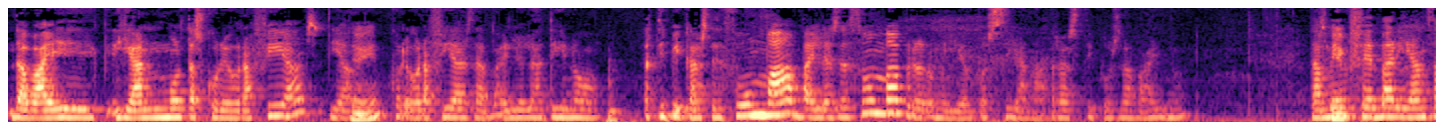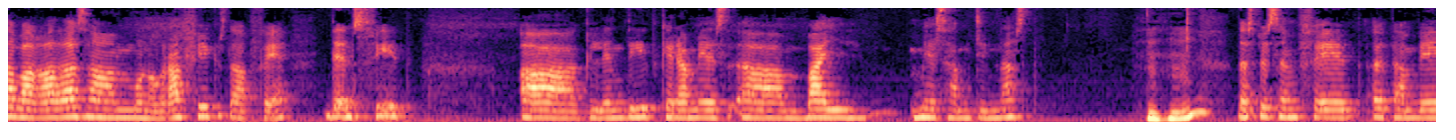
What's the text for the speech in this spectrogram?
de ball, hi ha moltes coreografies, hi ha Sí. coreografies de baile latino típiques de zumba, bailes de zumba, però potser pues, hi ha altres tipus de ball, no? També Sí. hem fet variants de vegades amb monogràfics de fer dance fit, uh, que l'hem dit que era més uh, ball més amb gimnàstic. Mhm. Després hem fet eh, també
